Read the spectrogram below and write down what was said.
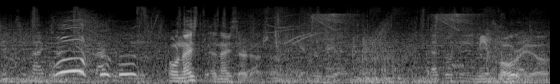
Shinzou Max back with me. Oh, nice, a nice air dash. That's one thing. You mean, for real.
